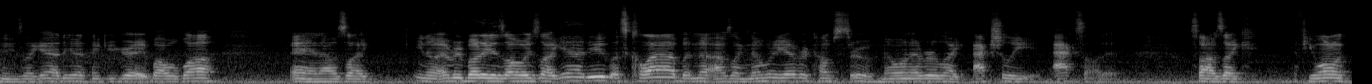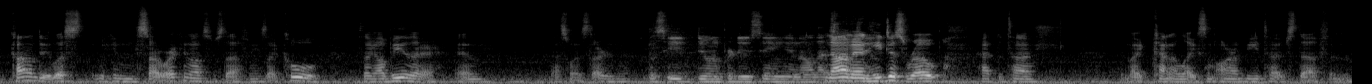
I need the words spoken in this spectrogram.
and he's like yeah dude I think you're great blah blah blah, and I was like you know, everybody is always like, yeah, dude, let's collab. But no, I was like, nobody ever comes through. No one ever like actually acts on it. So I was like, if you want to come, dude, let's we can start working on some stuff. And he's like, cool. He's like, I'll be there, and that's when it started. Man. Was he doing producing and all that? Nah, man, too? he just wrote at the time, like kind of like some R and B type stuff, and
